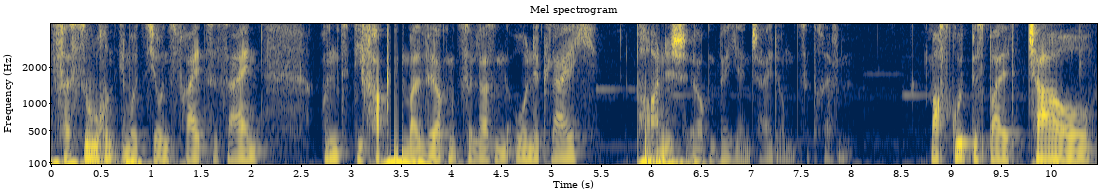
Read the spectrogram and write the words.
versuchen, emotionsfrei zu sein und die Fakten mal wirken zu lassen, ohne gleich panisch irgendwelche Entscheidungen zu treffen. Mach's gut, bis bald. Ciao.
